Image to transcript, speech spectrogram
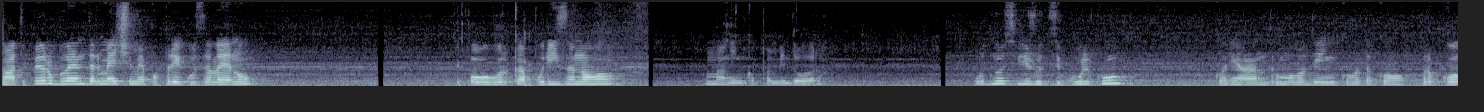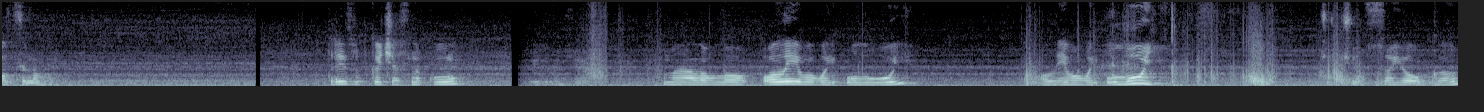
Ну, а тепер у блендер мечемо паприку зелену, огурка порізаного, маленько помідор, одну свіжу цибульку, коріандру молоденького, такого проколценого, три зубки чесноку, мало оливовий улуй, оливовий улуй чуть-чуть соевка.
